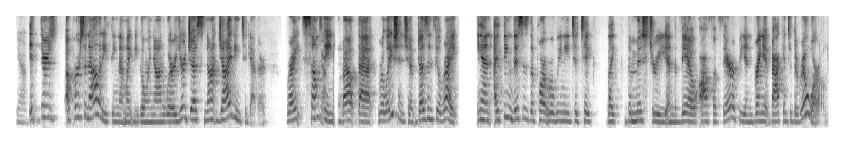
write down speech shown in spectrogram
Yeah. it there's a personality thing that might be going on where you're just not jiving together right? Something about that relationship doesn't feel right. And i think this is the part where we need to take like the mystery and the veil off of therapy and bring it back into the real world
